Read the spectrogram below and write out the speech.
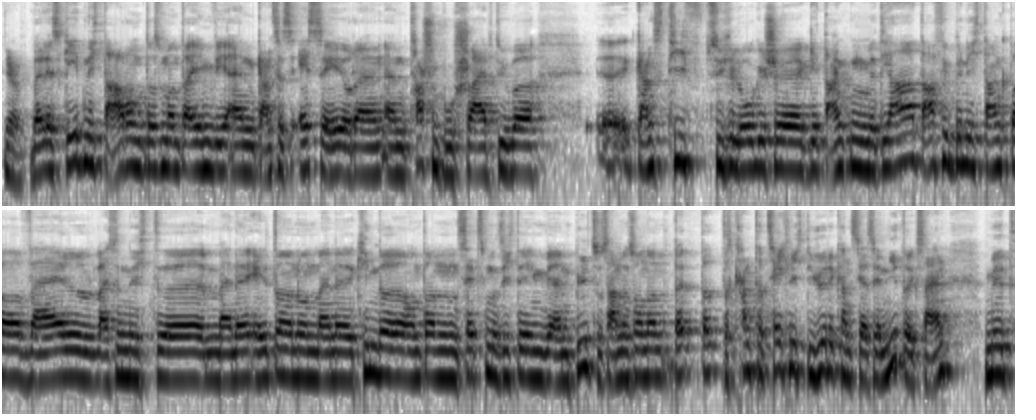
Ja. Weil es geht nicht darum, dass man da irgendwie ein ganzes Essay oder ein, ein Taschenbuch schreibt über äh, ganz tief psychologische Gedanken mit, ja, dafür bin ich dankbar, weil, weiß ich nicht, äh, meine Eltern und meine Kinder und dann setzt man sich da irgendwie ein Bild zusammen, sondern das kann tatsächlich, die Hürde kann sehr, sehr niedrig sein mit,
